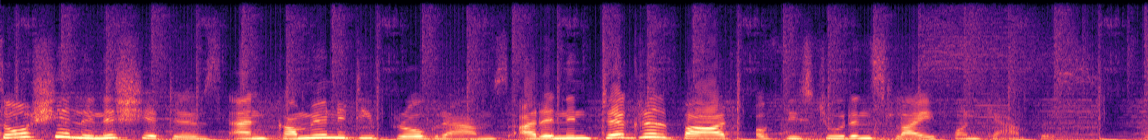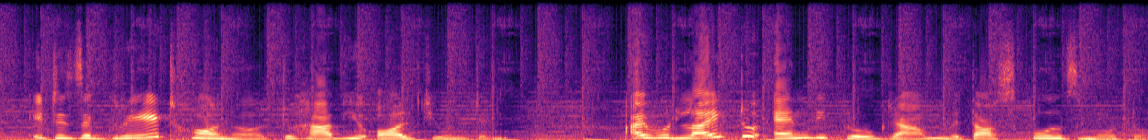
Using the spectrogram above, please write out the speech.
Social initiatives and community programs are an integral part of the students' life on campus. It is a great honor to have you all tuned in. I would like to end the program with our school's motto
